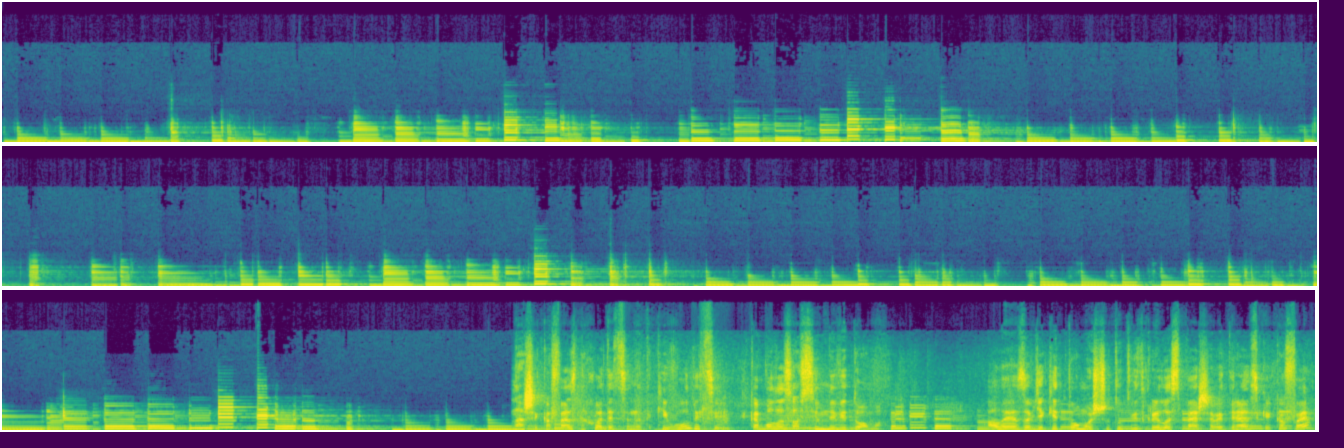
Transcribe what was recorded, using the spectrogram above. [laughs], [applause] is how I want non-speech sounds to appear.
Наше знаходиться на такій вулиці, яка була зовсім невідома. Але завдяки тому, що тут відкрилось перше ветеріанське кафе,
